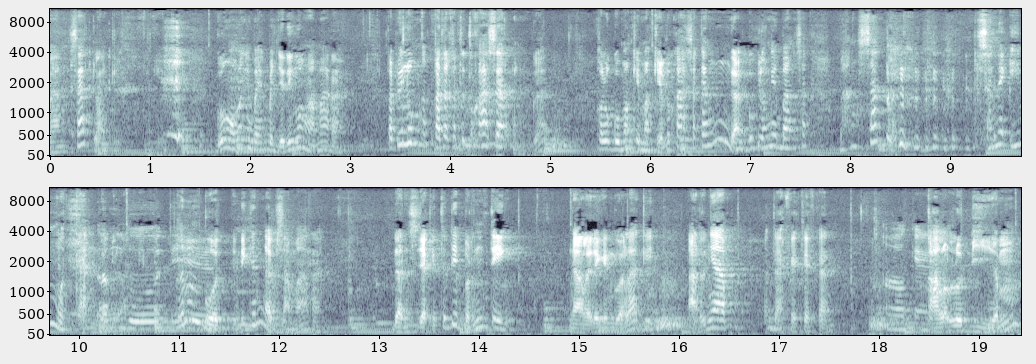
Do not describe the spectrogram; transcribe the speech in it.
Bangsat lagi. Gitu. gue ngomongnya baik-baik jadi gue nggak marah. Tapi lu kata-kata itu kasar? Enggak. Kalau gue maki-maki lu kasar kan enggak. Gue bilangnya bangsat. Bangsat lagi. Kesannya imut kan gue Lembut, iya. lembut. Jadi kan nggak bisa marah. Dan sejak itu dia berhenti. Nggak ngeledekin gue lagi. Artinya apa? efektif kan oke. Kalau lu diem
